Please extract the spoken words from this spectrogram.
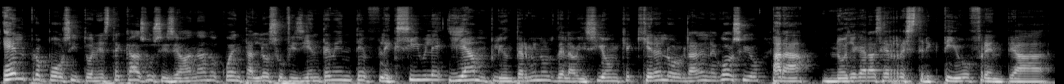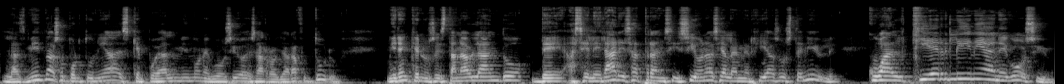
El propósito, en este caso, si se van dando cuenta, lo suficientemente flexible y amplio en términos de la visión que quiere lograr el negocio para no llegar a ser restrictivo frente a las mismas oportunidades que pueda el mismo negocio desarrollar a futuro. Miren que nos están hablando de acelerar esa transición hacia la energía sostenible. Cualquier línea de negocio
